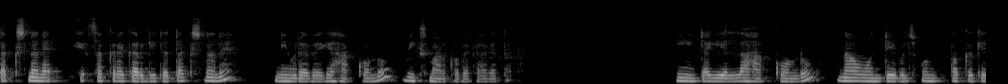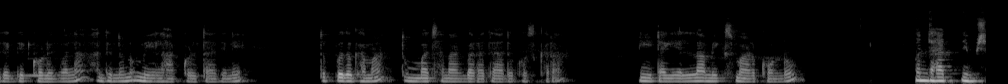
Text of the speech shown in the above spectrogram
ತಕ್ಷಣವೇ ಸಕ್ಕರೆ ಕರಗಿದ ತಕ್ಷಣವೇ ನೀವು ರವೆಗೆ ಹಾಕ್ಕೊಂಡು ಮಿಕ್ಸ್ ಮಾಡ್ಕೋಬೇಕಾಗತ್ತೆ. ನೀಟಾಗಿ ಎಲ್ಲ ಹಾಕ್ಕೊಂಡು ನಾವು ಒಂದು ಟೇಬಲ್ ಸ್ಪೂನ್ ಪಕ್ಕಕ್ಕೆ ತೆಗೆದಿಟ್ಕೊಂಡಿದ್ವಲ್ಲ ಅದನ್ನು ಮೇಲೆ ಹಾಕ್ಕೊಳ್ತಾ ಇದ್ದೀನಿ. ತುಪ್ಪದ ಘಮ ತುಂಬ ಚೆನ್ನಾಗಿ ಬರುತ್ತೆ ಅದಕ್ಕೋಸ್ಕರ. ನೀಟಾಗಿ ಎಲ್ಲ ಮಿಕ್ಸ್ ಮಾಡಿಕೊಂಡು ಒಂದು ಹತ್ತು ನಿಮಿಷ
